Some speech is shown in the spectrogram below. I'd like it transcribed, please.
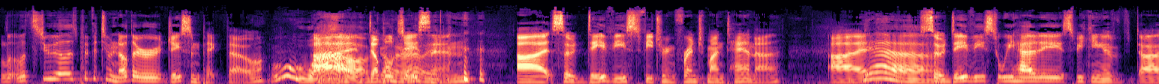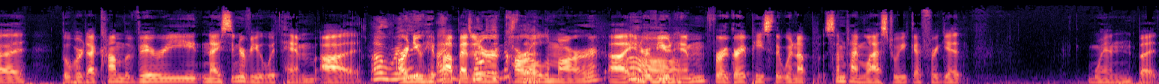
Let's do. Let's pivot to another Jason pick, though. Ooh, wow. Uh, double Going. Jason. uh, so Dave East featuring French Montana. Uh, Yeah. So Dave East, we had a speaking of uh, Billboard.com, a very nice interview with him. Uh, Oh, Our new hip hop editor totally Carl that. Lamar uh, interviewed him for a great piece that went up sometime last week. I forget when, but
